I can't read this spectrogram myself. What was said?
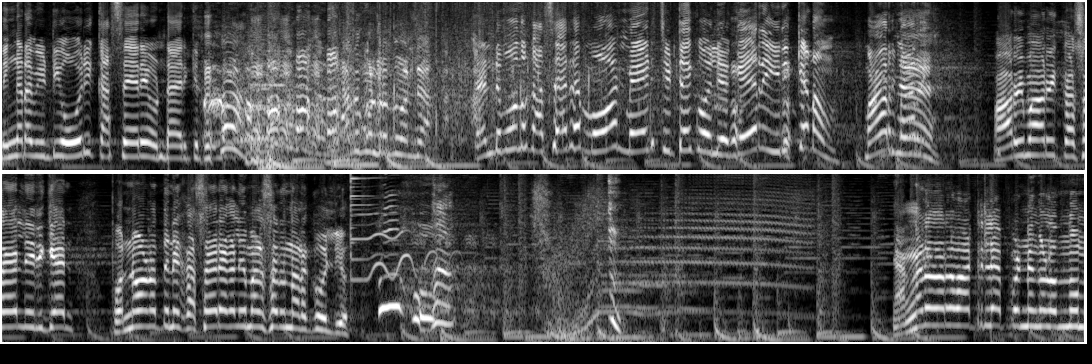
നിങ്ങളുടെ വീട്ടിൽ ഒരു കസേര ഉണ്ടായിരിക്കത്തില്ല. അതുകൊണ്ടൊന്നുമല്ല. രണ്ടു മൂന്ന് കസേര മോൻ മേടിച്ചിട്ടേക്കുമല്ലോ കേറി ഇരിക്കണം. മാറി മാറി. മാറി മാറി കസേരയിലിരിക്കാൻ പൊന്നോണത്തിന് കസേര കളി മത്സരം നടക്കൂല്ലോ ഞങ്ങളുടെ തറവാട്ടിലെ പെണ്ണുങ്ങളൊന്നും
